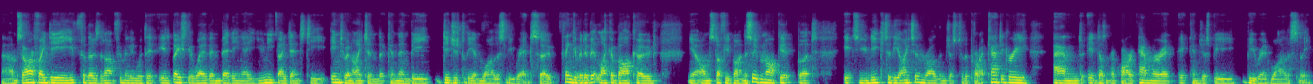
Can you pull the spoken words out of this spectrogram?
Um, so RFID, for those that aren't familiar with it, is basically a way of embedding a unique identity into an item that can then be digitally and wirelessly read. So think of it a bit like a barcode, you know, on stuff you'd buy in the supermarket, but it's unique to the item rather than just to the product category. and it doesn't require a camera. It, it can just be, be read wirelessly.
